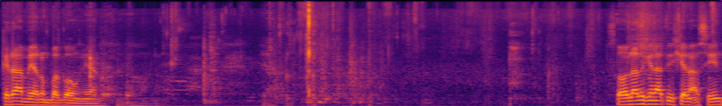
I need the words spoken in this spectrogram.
Kailangan mayroong bagoong yan. So lalagyan natin siya ng asin.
